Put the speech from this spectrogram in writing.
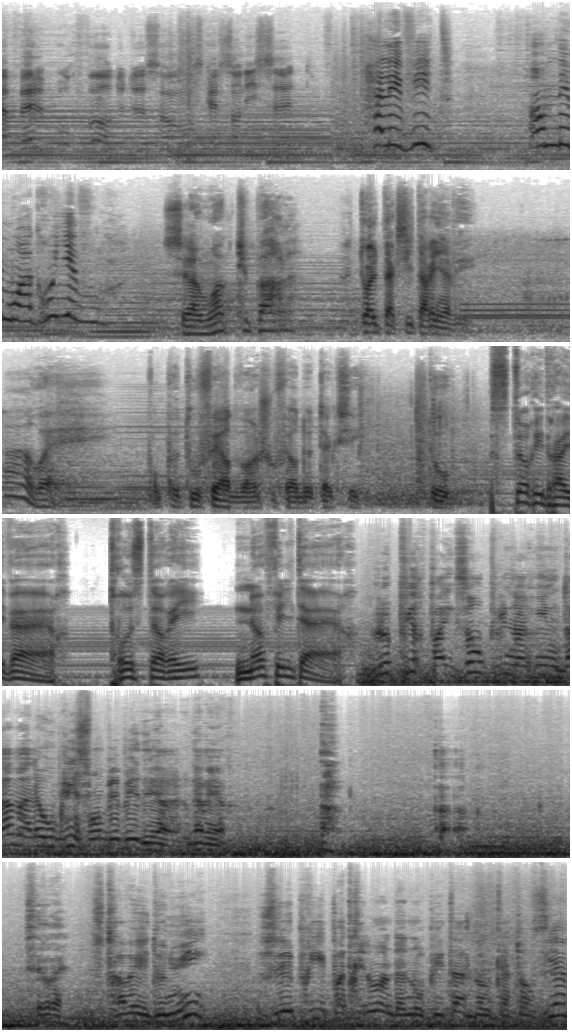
appel pour Ford 211 417. Allez vite Emmenez-moi, grouillez-vous C'est à moi que tu parles? Toi, le taxi, t'as rien vu. Ah ouais. On peut tout faire devant un chauffeur de taxi. Tout. Story Driver. True Story. No filter. Le pire, par exemple, une, une dame, elle a oublié son bébé derrière. derrière. C'est vrai. Je travaillais de nuit, je l'ai pris pas très loin d'un hôpital dans le 14e,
